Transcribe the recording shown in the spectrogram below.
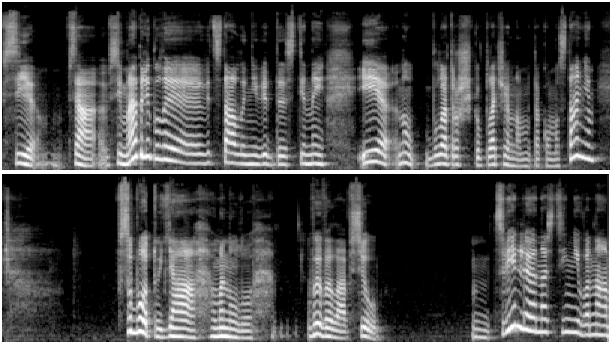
всі, вся, всі меблі були відставлені від стіни, і ну, була трошки в плачевному такому стані. В суботу я минулу вивела всю цвіль на стіні. Вона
